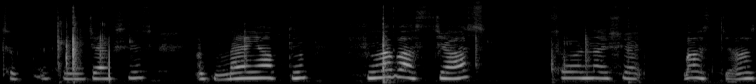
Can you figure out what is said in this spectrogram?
tıklayacaksınız. Bakın ben yaptım. Şuna basacağız. Sonra şöyle basacağız.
